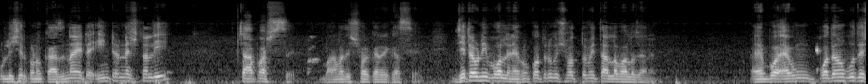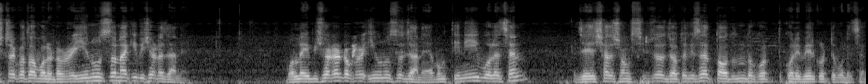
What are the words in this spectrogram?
পুলিশের কোনো কাজ না এটা ইন্টারন্যাশনালি চাপ আসছে বাংলাদেশ সরকারের কাছে। যেটা উনি বলেন এখন কতটুকু সত্য মিথ্যা আল্লাহ ভালো জানেন। এবং- প্রধান উপদেষ্টার কথা বলেন ডক্টর ইউনুসও নাকি বিষয়টা জানে। বলল এই বিষয়টা ডক্টর ইউনুসও জানে এবং তিনিই বলেছেন যে এর সাথে সংশ্লিষ্ট যত কিছু তদন্ত করে বের করতে বলেছেন।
